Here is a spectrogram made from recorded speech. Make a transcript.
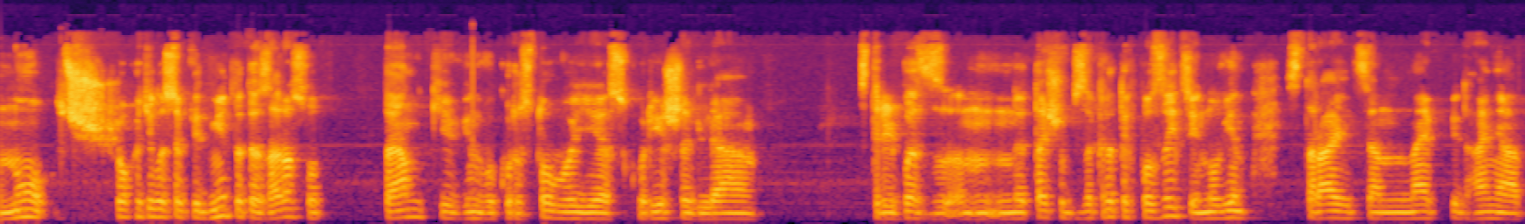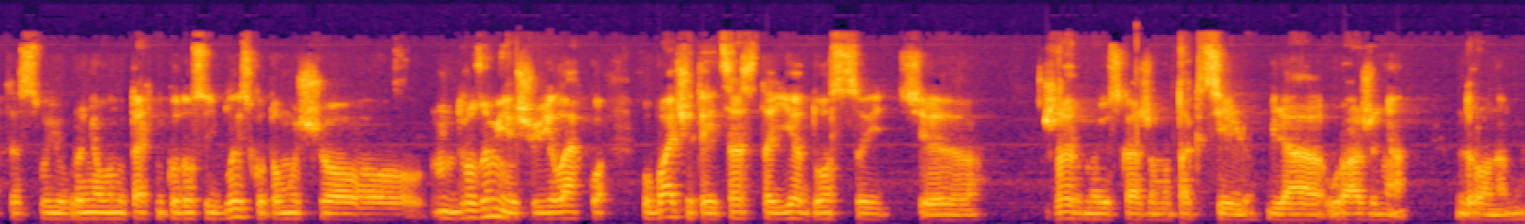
Ну, що хотілося б відмітити, зараз от танки він використовує скоріше для стрільби з не те, щоб з закритих позицій, але він старається не підганяти свою броньовану техніку досить близько, тому що ну, розуміє, що її легко побачити, і це стає досить е, жирною, скажімо так, ціллю для ураження дронами.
